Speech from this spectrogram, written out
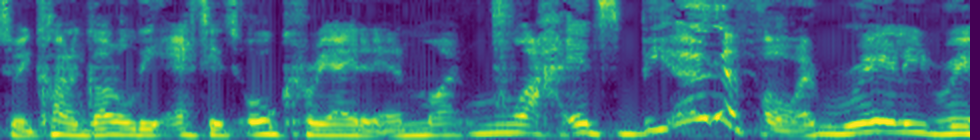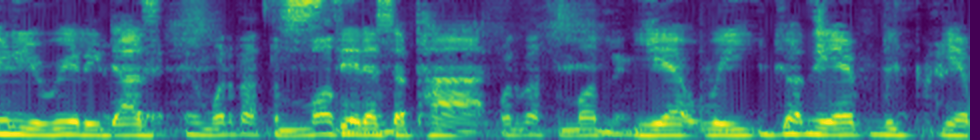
So we kind of got all the assets all created and I'm like, "Mwah, it's beautiful. It really, really, really does And what about the modeling? set us apart. What about the modeling? Yeah, we got the we, yeah,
